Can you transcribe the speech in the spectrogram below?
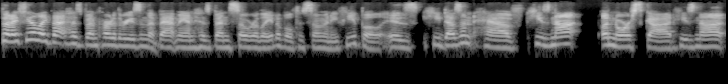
but I feel like that has been part of the reason that Batman has been so relatable to so many people is he doesn't have he's not a Norse god. He's not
